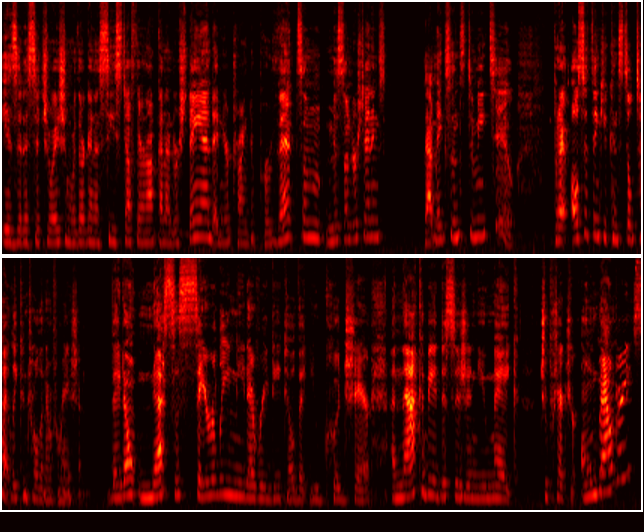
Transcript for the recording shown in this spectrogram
is it a situation where they're going to see stuff they're not going to understand and you're trying to prevent some misunderstandings? That makes sense to me too. But I also think you can still tightly control that information. They don't necessarily need every detail that you could share. And that could be a decision you make to protect your own boundaries,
